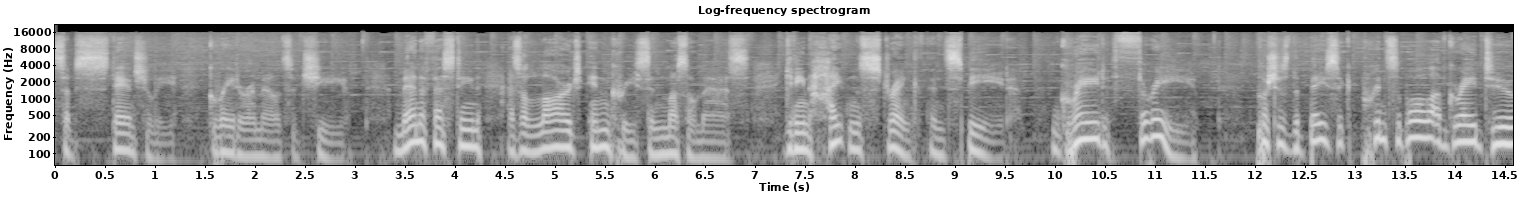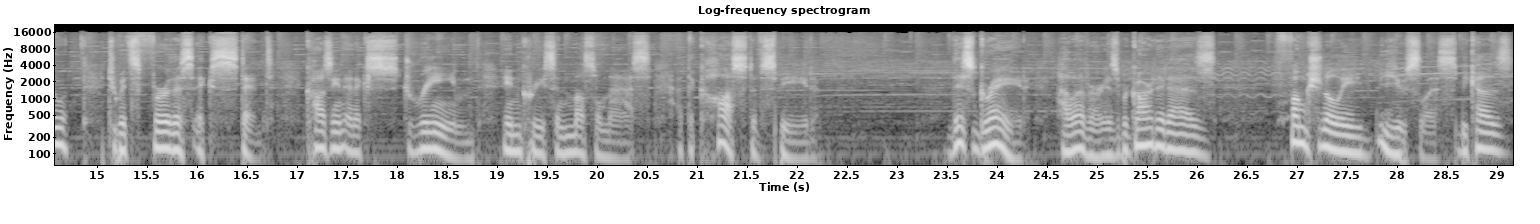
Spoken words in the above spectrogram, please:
substantially greater amounts of chi, manifesting as a large increase in muscle mass, giving heightened strength and speed. Grade 3 pushes the basic principle of grade 2 to its furthest extent, causing an extreme increase in muscle mass at the cost of speed. This grade, however, is regarded as functionally useless because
